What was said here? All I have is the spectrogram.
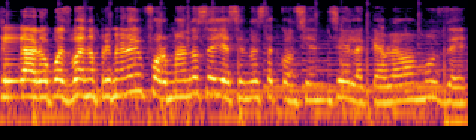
Claro, pues bueno, primero informándose y haciendo esta conciencia de la que hablábamos de,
